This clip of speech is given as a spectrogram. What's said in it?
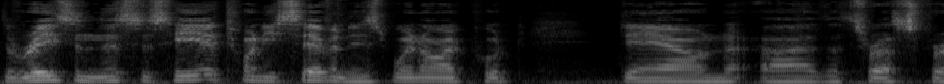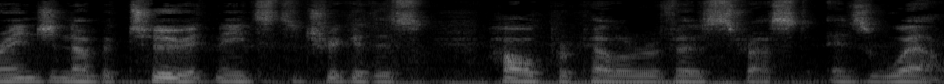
The reason this is here, 27, is when I put down uh, the thrust for engine number two, it needs to trigger this whole propeller reverse thrust as well.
